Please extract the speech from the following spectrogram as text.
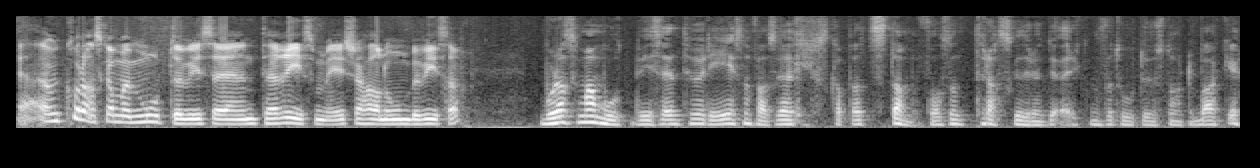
Ja, hvordan skal man motbevise en teori som ikke har noen beviser? Hvordan skal man motbevise en teori som faktisk har skapt et stammefolk som trasket rundt i ørkenen for 2000 år tilbake?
